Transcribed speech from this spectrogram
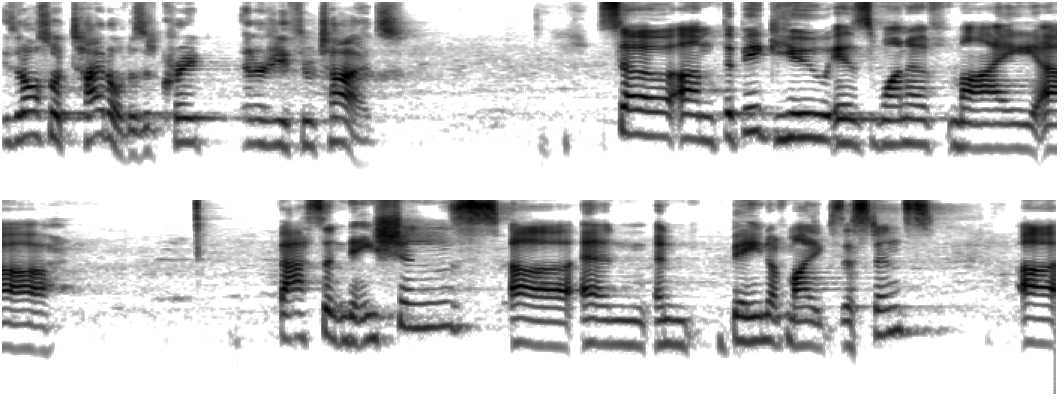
is it also a tidal? Does it create energy through tides? So, um, the Big U is one of my. Uh, fascinations uh, and, and bane of my existence. Uh,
